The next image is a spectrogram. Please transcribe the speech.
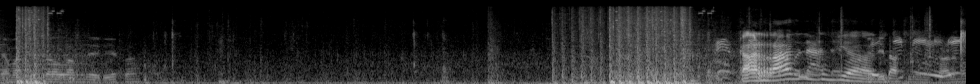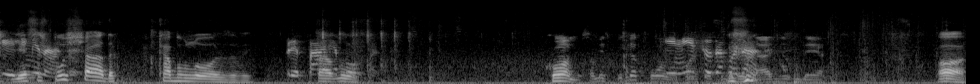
Já matei pela lavanderia, claro. Vencedor Caralho, viado. E esses puxada cabulosa, velho. Tá louco. Como? Só me explica como. Início Qual da rodada. Ó,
